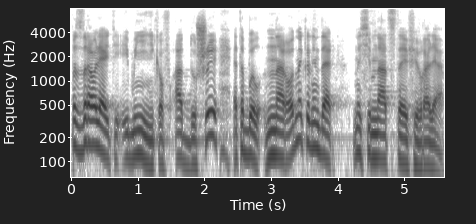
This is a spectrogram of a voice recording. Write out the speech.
Поздравляйте именинников от души. Это был народный календарь на 17 февраля.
